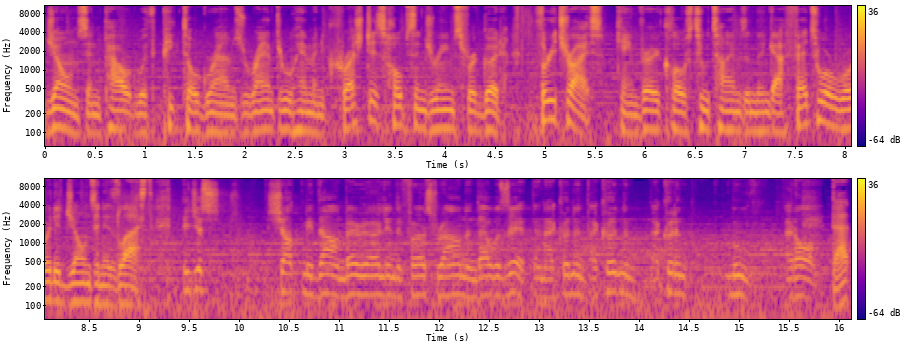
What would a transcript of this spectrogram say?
Jones, empowered with picograms, ran through him and crushed his hopes and dreams for good. Three tries, came very close two times, and then got fed to a roided Jones in his last. He just shut me down very early in the first round, and that was it. And I couldn't, I couldn't, I couldn't move at all. That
